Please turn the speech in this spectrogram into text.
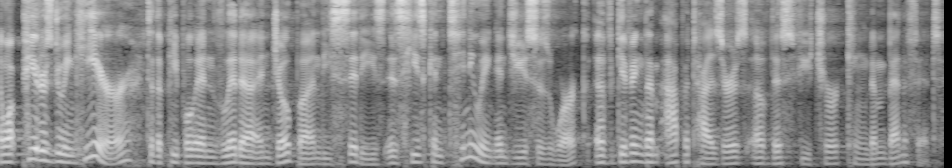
And what Peter's doing here to the people in Lydda and Joppa and these cities is he's continuing in Jesus' work of giving them appetizers of this future kingdom benefit.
